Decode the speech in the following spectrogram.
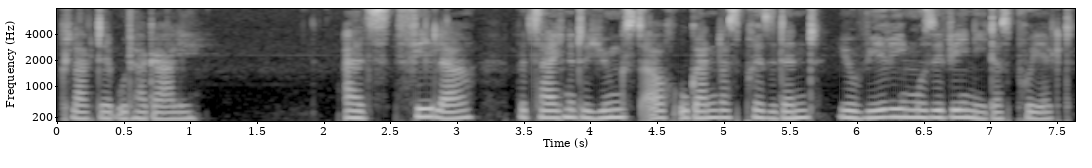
klagt der Butagali. Als Fehler bezeichnete jüngst auch Ugandas Präsident Yoweri Museveni das Projekt.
